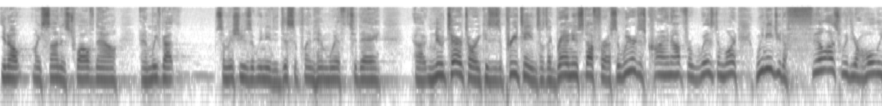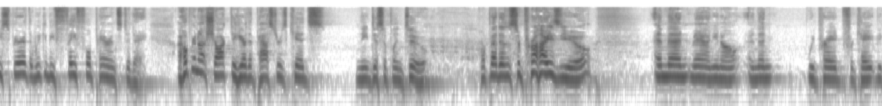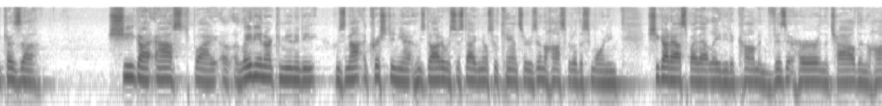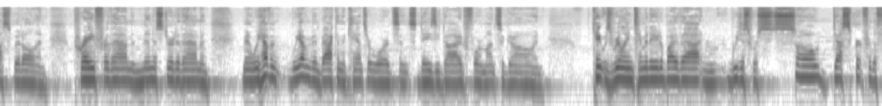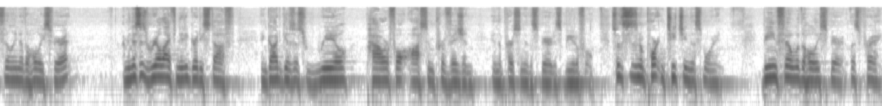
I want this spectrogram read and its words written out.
you know, my son is 12 now, and we've got some issues that we need to discipline him with today uh, new territory because he's a preteen, so it's like brand new stuff for us. So we were just crying out for wisdom. Lord, we need you to fill us with your Holy Spirit that we could be faithful parents today. I hope you're not shocked to hear that pastors' kids need discipline too. hope that doesn't surprise you. And then, man, you know, and then we prayed for Kate because uh, she got asked by a, a lady in our community who's not a Christian yet, whose daughter was just diagnosed with cancer, is in the hospital this morning she got asked by that lady to come and visit her and the child in the hospital and pray for them and minister to them. And man, we haven't, we haven't been back in the cancer ward since Daisy died four months ago. And Kate was really intimidated by that. And we just were so desperate for the filling of the Holy Spirit. I mean, this is real life, nitty gritty stuff. And God gives us real, powerful, awesome provision in the person of the Spirit. It's beautiful. So, this is an important teaching this morning being filled with the Holy Spirit. Let's pray.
